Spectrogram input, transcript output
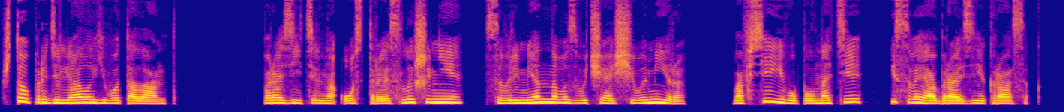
что определяло его талант. Поразительно острое слышание современного звучащего мира, во всей его полноте и своеобразии красок.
